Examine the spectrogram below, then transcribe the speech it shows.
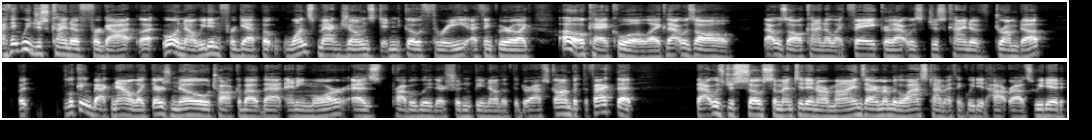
I think we just kind of forgot. Like, well, no, we didn't forget. But once Mac Jones didn't go three, I think we were like, oh, okay, cool. Like that was all that was all kind of like fake, or that was just kind of drummed up. Looking back now, like there's no talk about that anymore, as probably there shouldn't be now that the draft's gone. But the fact that that was just so cemented in our minds. I remember the last time I think we did hot routes, we did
